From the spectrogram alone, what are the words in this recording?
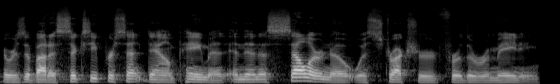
There was about a 60% down payment, and then a seller note was structured for the remaining.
